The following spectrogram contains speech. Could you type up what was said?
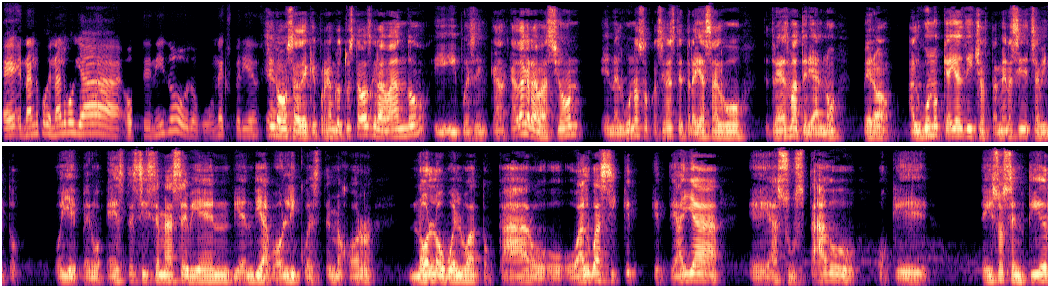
Eh, ¿En algo, ¿En algo ya obtenido o una experiencia? Sí, no, o sea, de que, por ejemplo, tú estabas grabando y, y pues en ca cada grabación, en algunas ocasiones te traías algo, te traías material, ¿no? Pero alguno que hayas dicho, también así de chavito, oye, pero este sí se me hace bien, bien diabólico, este mejor no lo vuelvo a tocar, o, o, o algo así que, que te haya eh, asustado o que te hizo sentir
